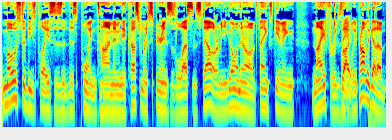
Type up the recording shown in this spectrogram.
most of these places at this point in time, I mean, the customer experience is less than stellar. I mean, you go in there on Thanksgiving night, for example, right. you probably got a,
